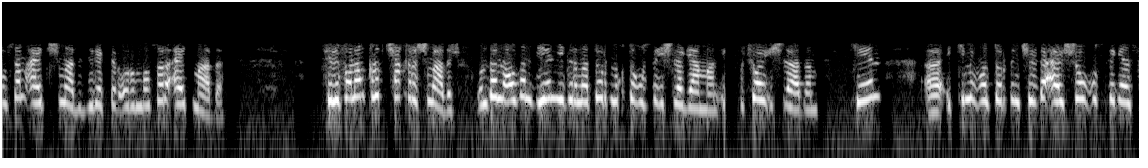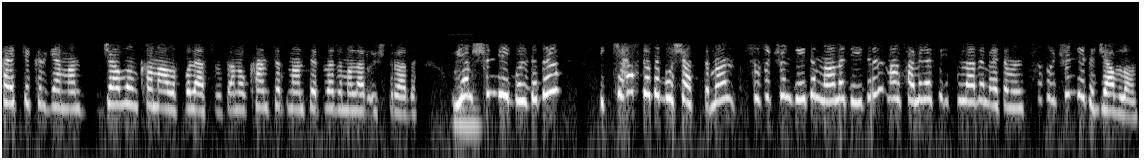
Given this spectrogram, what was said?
bo'lsa ham aytishmadi. Direktor o'rinbosari aytmadi telefon ham qilib chaqirishmadi. Undan oldin dn yigirma to'rt nuqta uzda ishlaganman. Uch oy ishladim. Keyin e, ikki ming o'n to'rtinchi yilda iShow uz degan saytga kirganman. Javlon kamolov bilasiz anavi konsert monsertlar nimalar uyushtiradi. U ham shunday bildida ikki haftada bo'shatdi. Man siz uchun deydi mani deydi man familiyasi ismlarini aytaman. Siz uchun dedi javlon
